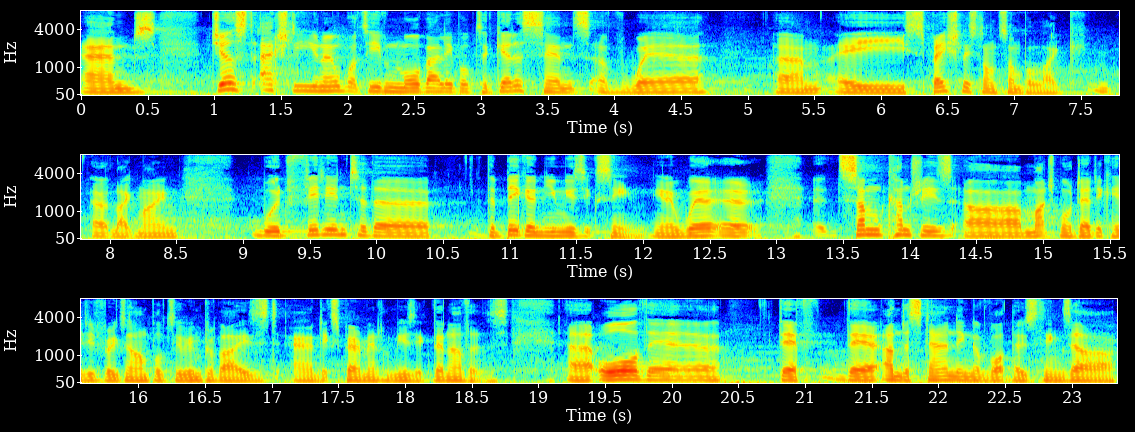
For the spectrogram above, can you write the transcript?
and just actually, you know, what's even more valuable to get a sense of where um, a specialist ensemble like uh, like mine would fit into the the bigger new music scene. You know, where uh, some countries are much more dedicated, for example, to improvised and experimental music than others, uh, or their their their understanding of what those things are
